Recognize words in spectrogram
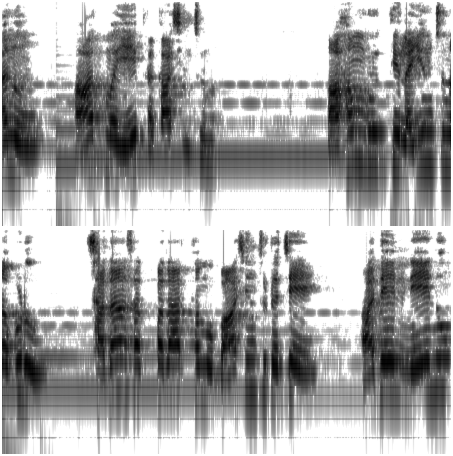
అను ఆత్మయే ప్రకాశించును. అహం వృత్తి లయించునప్పుడు సదా సత్పదార్థము భాషించుటచే అదే నేను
